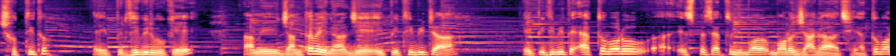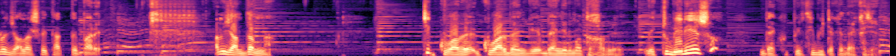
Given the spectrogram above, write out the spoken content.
সত্যি তো? এই পৃথিবীর বুকে আমি জানতামই না যে এই পৃথিবীটা এই পৃথিবীতে এত বড় স্পেস এত বড় জায়গা আছে এত বড় জলাশয় থাকতে পারে? আমি জানতাম না। ঠিক কুয়া কুয়ার ব্যাঙ্গে ব্যাঙের মতো হবে। একটু বেরিয়ে এসো। দেখো, পৃথিবীটাকে দেখা যাবে।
